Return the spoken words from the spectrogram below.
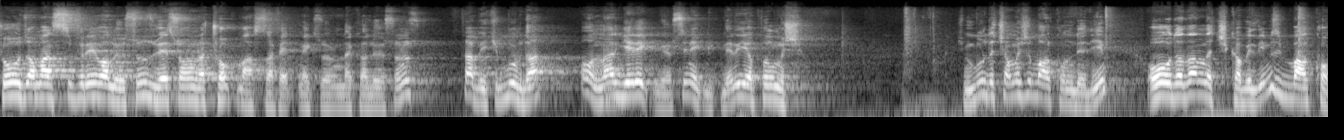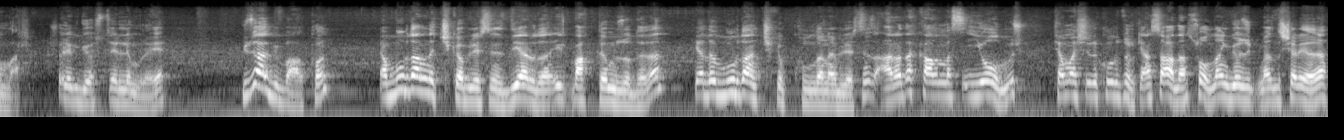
Çoğu zaman sıfır ev alıyorsunuz ve sonra çok masraf etmek zorunda kalıyorsunuz. Tabii ki burada onlar gerekmiyor. Sineklikleri yapılmış. Şimdi burada çamaşır balkonu dediğim o odadan da çıkabildiğimiz bir balkon var. Şöyle bir gösterelim burayı. Güzel bir balkon. Ya buradan da çıkabilirsiniz diğer odadan ilk baktığımız odadan ya da buradan çıkıp kullanabilirsiniz. Arada kalması iyi olmuş. Çamaşırı kuruturken sağdan soldan gözükmez. Dışarıya da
